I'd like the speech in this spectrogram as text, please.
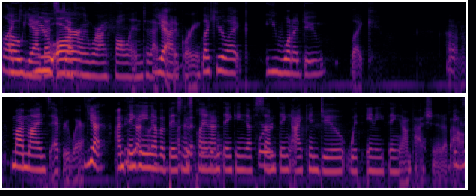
Like oh yeah, that's are, definitely where I fall into that Yeah. category. like you're like you want to do like I don't know. My mind's everywhere. Yeah, I'm thinking of a business plan. think I'm thinking of word. something I can do with anything I'm passionate about,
